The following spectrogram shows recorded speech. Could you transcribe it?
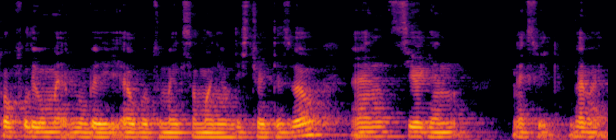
Hopefully we'll, we'll be able to make some money on this trade as well. And see you again next week. Bye bye.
